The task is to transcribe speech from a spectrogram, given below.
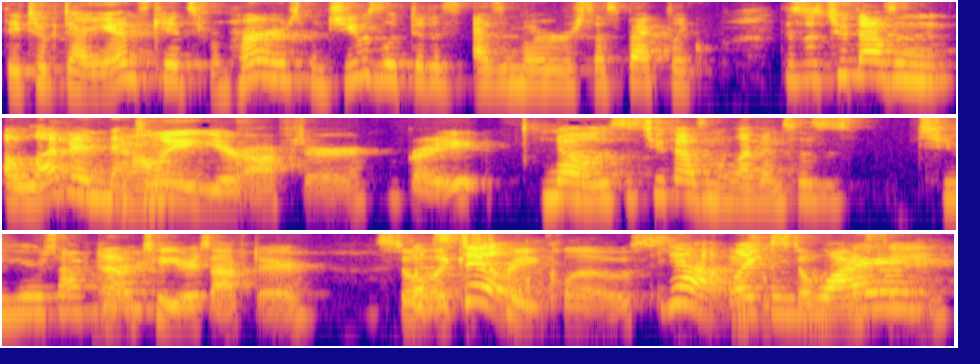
They took Diane's kids from hers when she was looked at as, as a murder suspect. Like, this is 2011 now. it's only a year after, right? no, this is 2011. So this is two years after. No, two years after. Still, But like still. pretty close. Yeah, And like why? missing.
